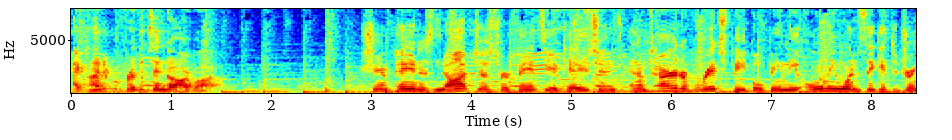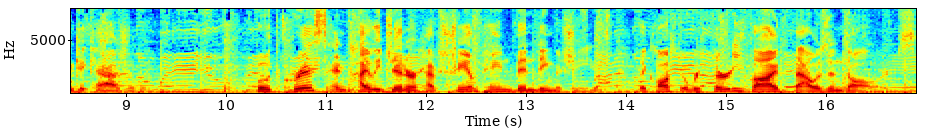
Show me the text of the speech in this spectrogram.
I kind of prefer the $10 bottle. Champagne is not just for fancy occasions, and I'm tired of rich people being the only ones that get to drink it casually. Both Kris and Kylie Jenner have champagne vending machines that cost over $35,000.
